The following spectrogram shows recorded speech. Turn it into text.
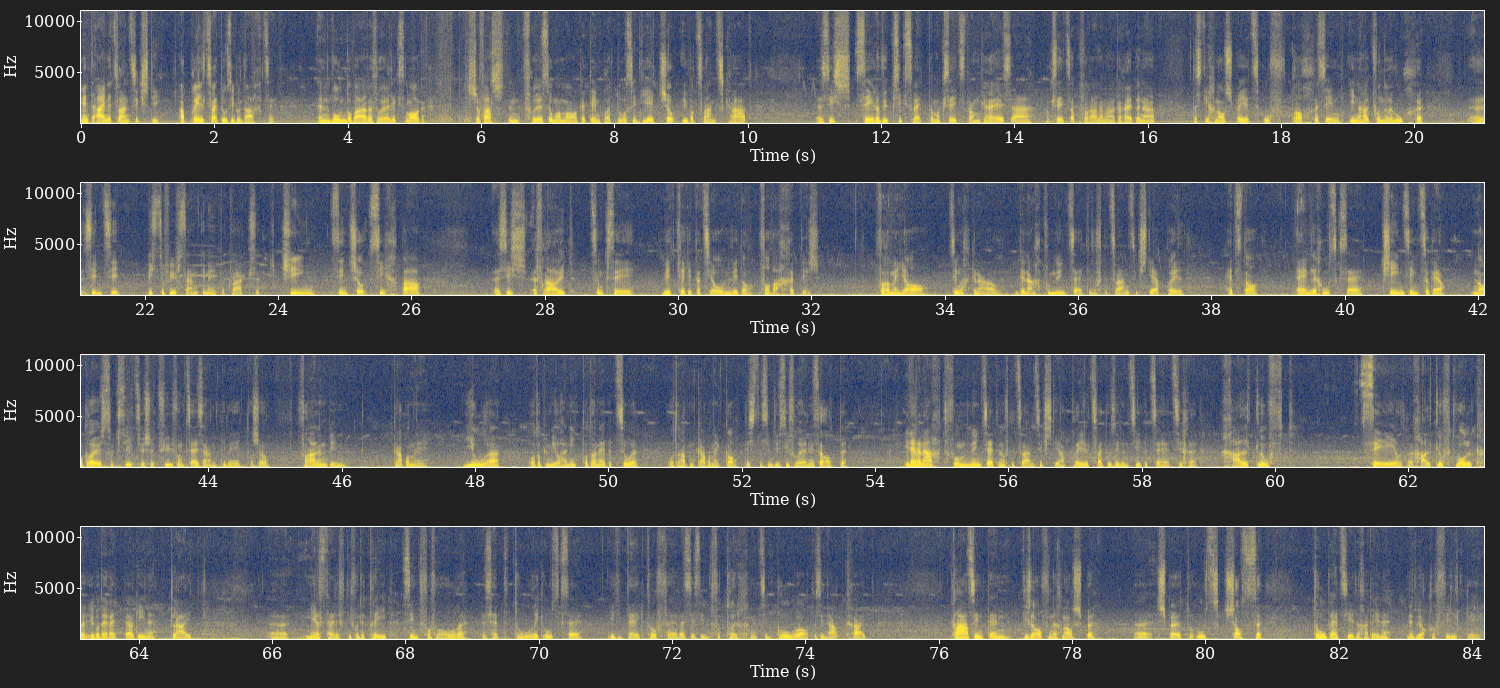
Haben den 21. April 2018. Ein wunderbarer Frühlingsmorgen. Es ist schon fast ein Frühsommermorgen. Die Temperaturen sind jetzt schon über 20 Grad. Es ist sehr wüchsiges Wetter. Man sieht es am Gräs an. Man sieht es aber vor allem an der Reben an, dass die Knospen jetzt aufgebrochen sind. Innerhalb von einer Woche äh, sind sie bis zu 5 cm gewachsen. Die Schienen sind schon sichtbar. Es ist eine Freude, zum zu sehen, wie die Vegetation wieder verwacht ist. Vor einem Jahr, ziemlich genau, in der Nacht vom 19. auf den 20. April, hat es da ähnlich ausgesehen. Die Schienen sind sogar noch grösser gewesen, zwischen 5 und 10 cm schon. Vor allem beim Cabernet Jura oder beim Johanniter daneben zu oder auch beim Cabernet Cortis, das sind unsere frühen Sorten. In dieser Nacht vom 19. auf den 20. April 2017 hat sich eine Kaltluftsee oder eine Kaltluftwolke über den Rebberg hineingelegt. Äh, mehr als die Hälfte der Triebe sind verfroren. Es hat traurig ausgesehen in den Tagen darauf. Sie sind vertrocknet, sind braun worden, sind abgekeilt. Klar sind dann die schlafenden Knospen äh, später ausgeschossen. Trauben hat es jedoch an denen nicht wirklich viel gegeben.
